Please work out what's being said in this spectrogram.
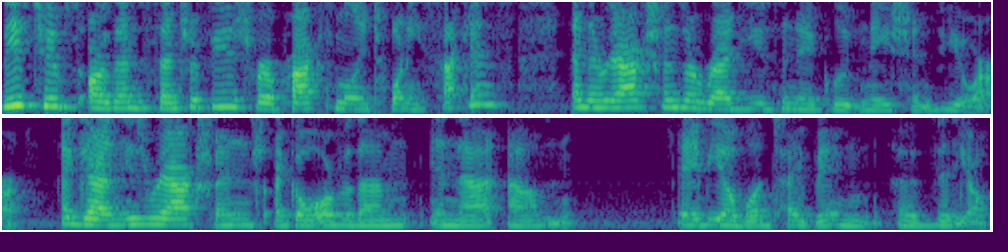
These tubes are then centrifuged for approximately 20 seconds and the reactions are read using a agglutination viewer. Again, these reactions, I go over them in that um, ABO blood typing uh, video.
